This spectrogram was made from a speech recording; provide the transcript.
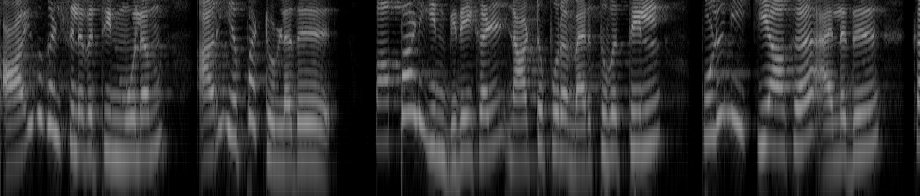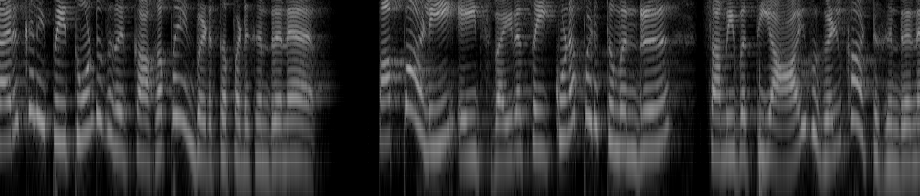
ஆய்வுகள் சிலவற்றின் மூலம் அறியப்பட்டுள்ளது. பப்பாளியின் விதைகள் நாட்டுப்புற மருத்துவத்தில் புழுநீக்கியாக அல்லது கருக்கலைப்பை தூண்டுவதற்காக பயன்படுத்தப்படுகின்றன. பப்பாளி எய்ட்ஸ் வைரஸை குணப்படுத்தும் என்று சமீபத்திய ஆய்வுகள் காட்டுகின்றன.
